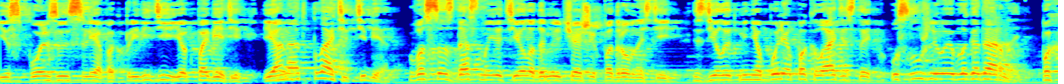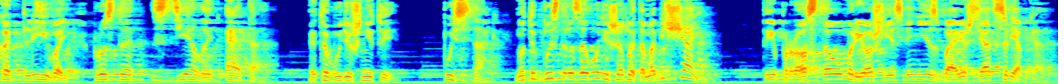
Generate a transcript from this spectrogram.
«Используй слепок, приведи ее к победе, и она отплатит тебе, воссоздаст мое тело до мельчайших подробностей, сделает меня более покладистой, услужливой и благодарной, похотливой. Просто сделай это!» «Это будешь не ты». «Пусть так, но ты быстро забудешь об этом, обещаю!» «Ты просто умрешь, если не избавишься от слепка!»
